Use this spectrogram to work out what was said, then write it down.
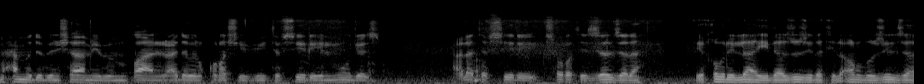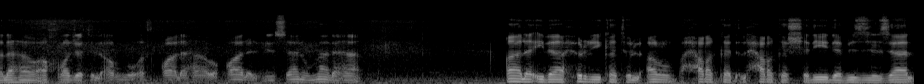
محمد بن شامي بن مطاعن العدوي القرشي في تفسيره الموجز على تفسير سورة الزلزلة في قول الله إذا زلزلت الأرض زلزالها وأخرجت الأرض أثقالها وقال الإنسان ما لها. قال إذا حركت الأرض حركة الحركة الشديدة بالزلزال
